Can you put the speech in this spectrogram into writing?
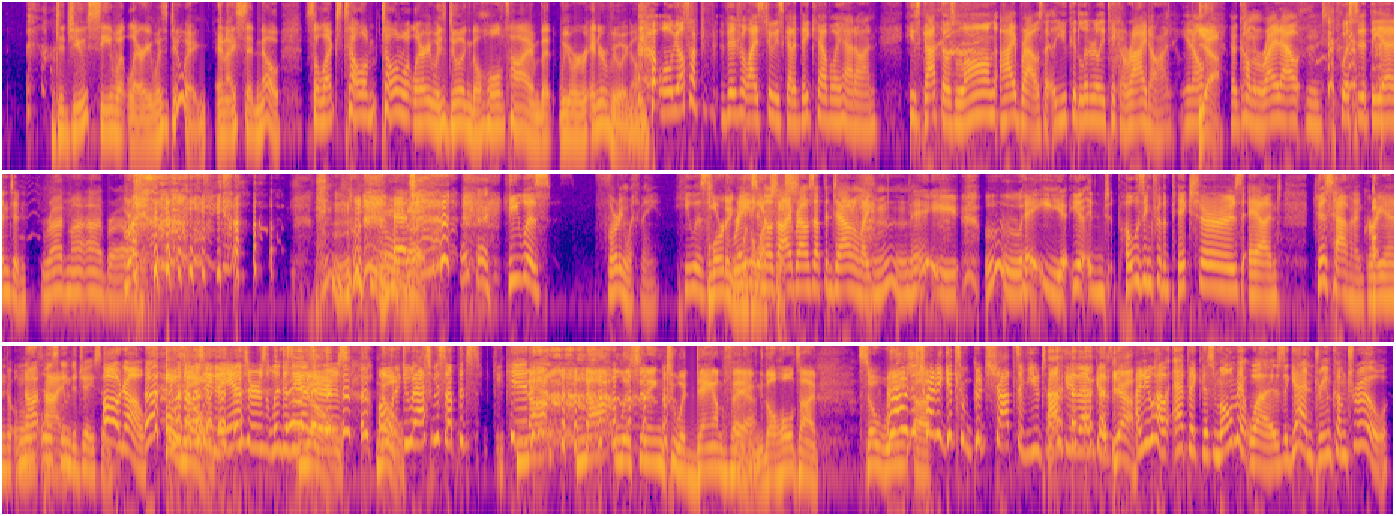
did you see what Larry was doing?" And I said, "No." So Lex, tell him tell him what Larry was doing the whole time that we were interviewing him. well, we also have to visualize too. He's got a big cowboy hat on. He's got those long eyebrows that you could literally take a ride on. You know, Yeah. they're coming right out and twisted at the end, and Ride my eyebrow. and Okay. he was flirting with me. He was Flirting raising those eyebrows up and down. I'm like, mm, hey, ooh, hey, you know, posing for the pictures and just having a grand old Not time. listening to Jason. Oh no, he wasn't listening to the answers, Linda's answers. No. Oh, did you ask me something, kid? not not listening to a damn thing the whole time. So we And I was just uh, trying to get some good shots of you talking to them because Yeah. I knew how epic this moment was. Again, dream come true.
